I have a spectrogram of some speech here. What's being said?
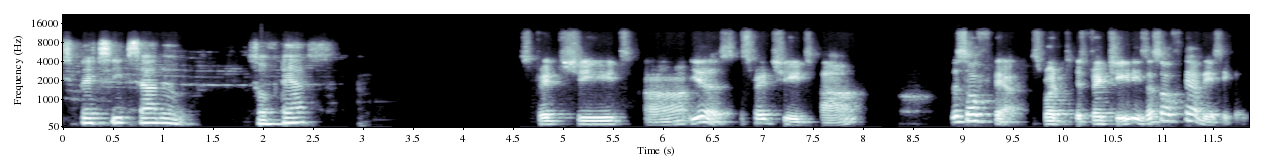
Spreadsheets are the softwares. Spreadsheets are, yes, spreadsheets are the software. Spread, spreadsheet is a software basically.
